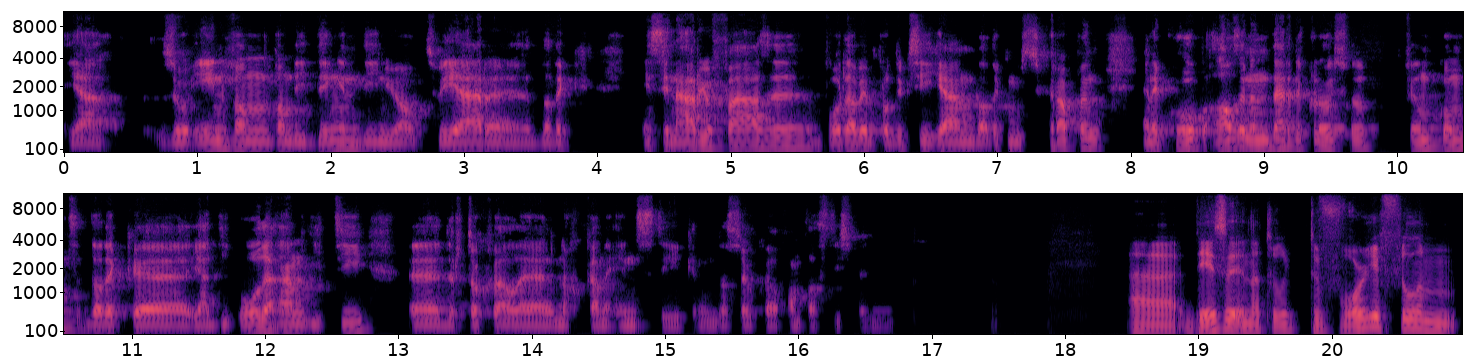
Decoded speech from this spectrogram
ja, zo een van, van die dingen die nu al twee jaar dat ik in scenariofase, voordat we in productie gaan, dat ik moest schrappen. En ik hoop als er een derde Klaus film komt, dat ik uh, ja, die ode aan IT uh, eh, er toch wel uh, nog kan insteken. Dat zou ik wel fantastisch vinden. deze en natuurlijk de vorige film,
